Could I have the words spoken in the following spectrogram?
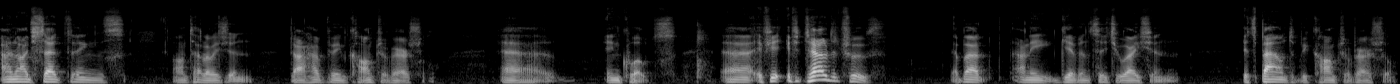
And I've said things on television that have been controversial, uh, in quotes. Uh, if you if you tell the truth about any given situation, it's bound to be controversial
